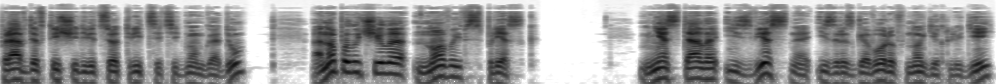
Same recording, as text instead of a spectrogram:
Правда, в 1937 году оно получило новый всплеск. Мне стало известно из разговоров многих людей,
